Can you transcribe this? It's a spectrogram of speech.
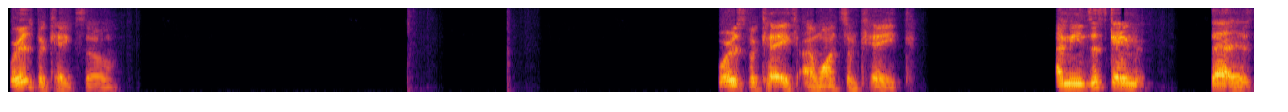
Where is the cake though? Where's the cake? I want some cake. I mean, this game says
